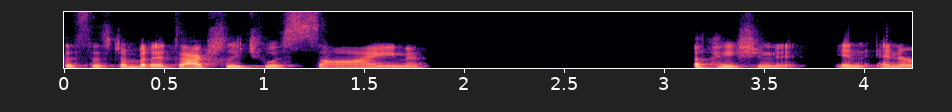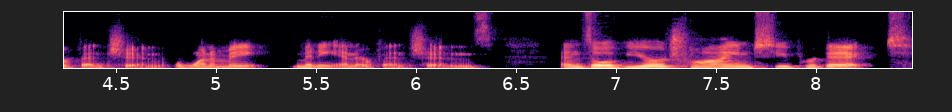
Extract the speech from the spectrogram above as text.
the system, but it's actually to assign a patient in intervention or one of many, many interventions. And so if you're trying to predict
